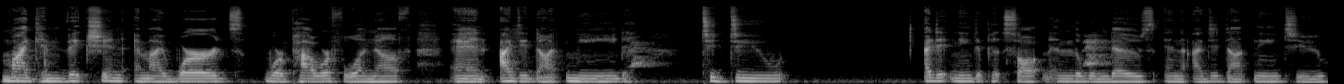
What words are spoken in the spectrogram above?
my conviction and my words were powerful enough and I did not need to do I didn't need to put salt in the windows and I did not need to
